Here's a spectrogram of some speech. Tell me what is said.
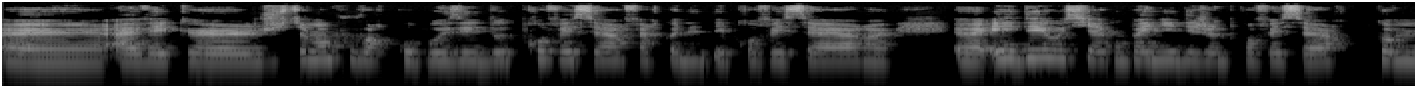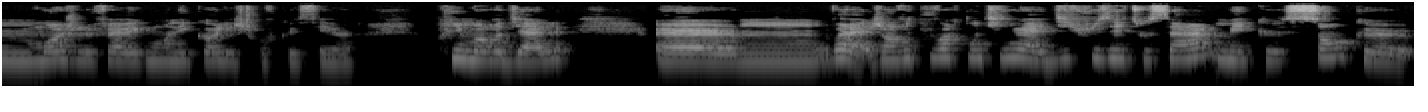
Avec justement pouvoir proposer d'autres professeurs, faire connaître des professeurs, aider aussi, accompagner des jeunes professeurs, comme moi je le fais avec mon école et je trouve que c'est primordial. Euh, voilà, j'ai envie de pouvoir continuer à diffuser tout ça, mais que sans que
